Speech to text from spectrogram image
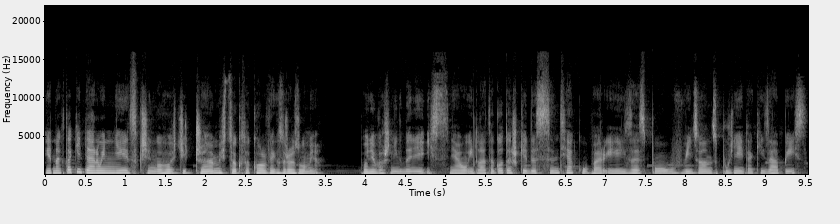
Jednak taki termin nie jest w księgowości czymś, co ktokolwiek zrozumie ponieważ nigdy nie istniał i dlatego też kiedy Cynthia Cooper i jej zespół, widząc później taki zapis,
